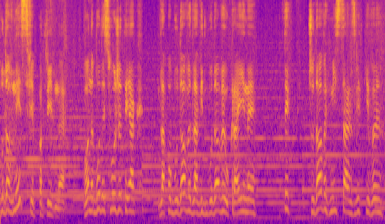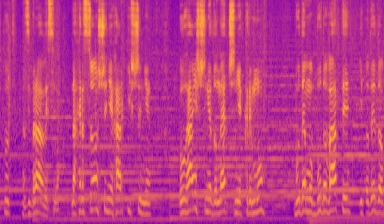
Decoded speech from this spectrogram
будівництві потрібне. Вони будуть служити як для побудови, для відбудови України в тих чудових місцях, звідки ви тут зібралися. На Херсонщині, Харківщині, Луганщині, Донеччині, Криму. Будемо будувати і туди до,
